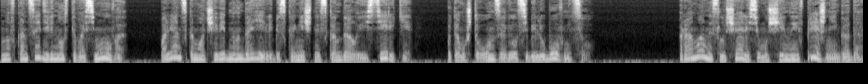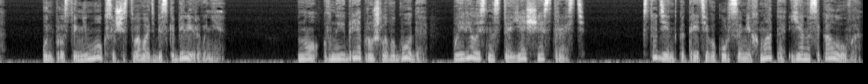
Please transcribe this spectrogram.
Но в конце 98-го Полянскому, очевидно, надоели бесконечные скандалы и истерики, потому что он завел себе любовницу — Романы случались у мужчины и в прежние года. Он просто не мог существовать без кабелирования. Но в ноябре прошлого года появилась настоящая страсть. Студентка третьего курса мехмата Яна Соколова.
